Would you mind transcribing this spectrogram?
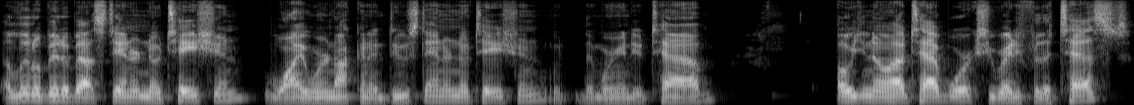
a little bit about standard notation, why we're not going to do standard notation, then we're going to do tab. Oh, you know how tab works? You ready for the test?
